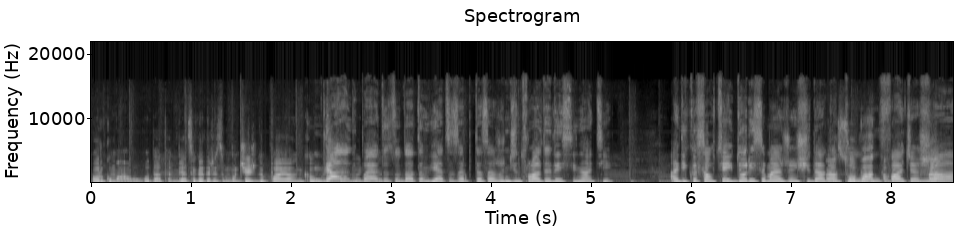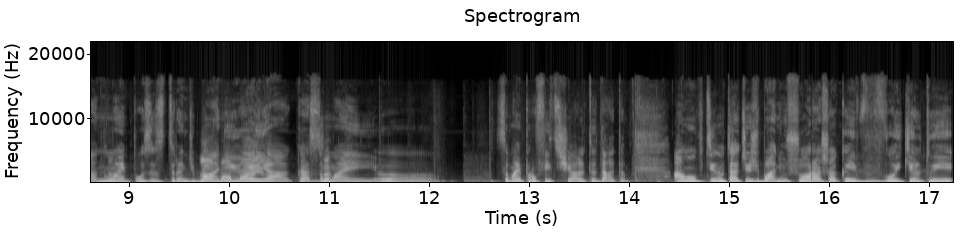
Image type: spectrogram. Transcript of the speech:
Oricum, au o dată în viață că trebuie să muncești după aia încă 11 Da, luni. după aia ca să- totodată în viață s-ar putea să ajungi într-o altă destinație. Adică sau ți-ai dori să mai ajungi și dacă La tu Sovata. faci așa, Da, nu da. mai poți să strângi La banii Mamaia, ăia ca să exact. mai uh, să mai profiți și altă dată. Am obținut acești bani ușor, așa că îi voi cheltui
